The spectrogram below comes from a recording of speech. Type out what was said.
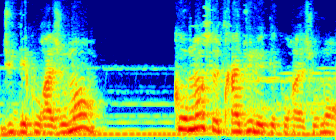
du découragement, comment se traduit le découragement?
